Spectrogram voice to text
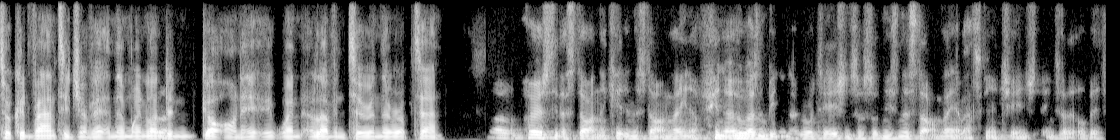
took advantage of it, and then when London got on it, it went 11-2 and they're up ten. Well, firstly, they're starting the kid in the starting lineup, you know, who hasn't been in the rotation, so suddenly he's in the starting lineup. That's going to change things a little bit.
